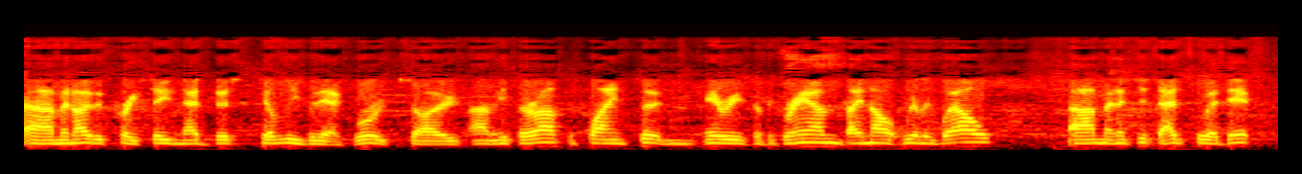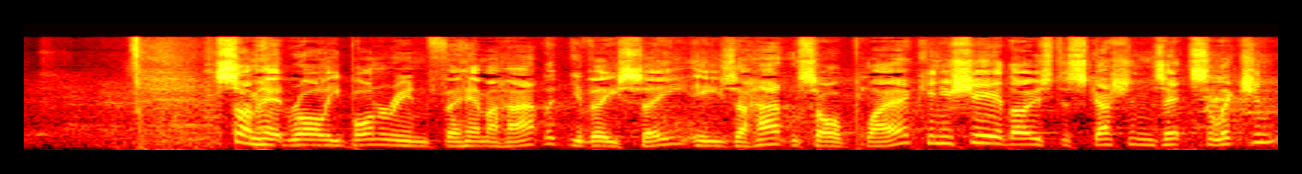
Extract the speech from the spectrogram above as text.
um, and over pre-season add versatility with our group. So um, if they're asked to play in certain areas of the ground, they know it really well, um, and it just adds to our depth. Some had Riley Bonner in for Hammer Hartlett, your VC. He's a heart and soul player. Can you share those discussions at selection?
